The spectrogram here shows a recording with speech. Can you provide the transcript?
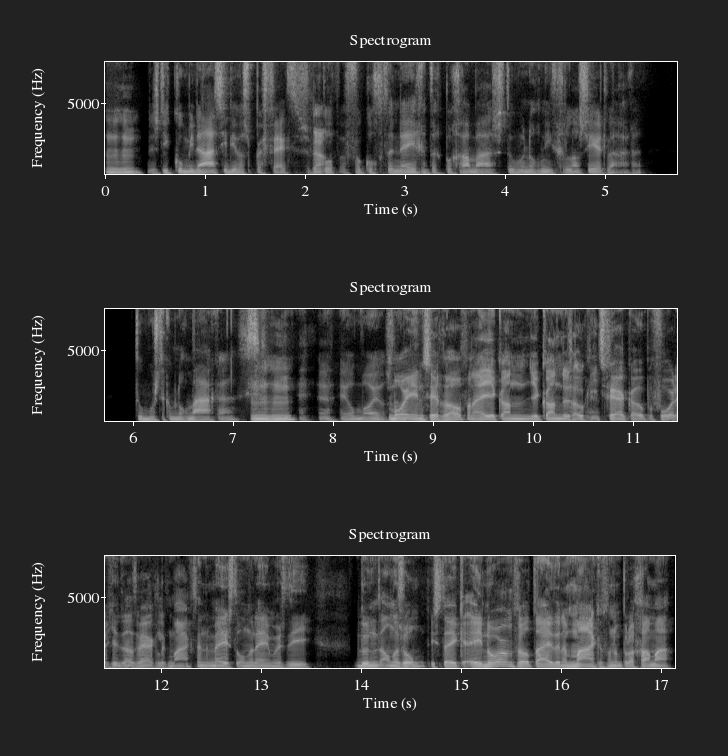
Mhm. Dus die combinatie die was perfect. Dus we Ja. verkochten 90 programma's toen we nog niet gelanceerd waren. Toen moest ik hem nog maken. Mhm. Heel mooi was. Mooi inzicht wel van, hè, je, kan, je kan dus ook iets verkopen voordat je het daadwerkelijk maakt. En de meeste ondernemers die doen het andersom. Die steken enorm veel tijd in het maken van een programma.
